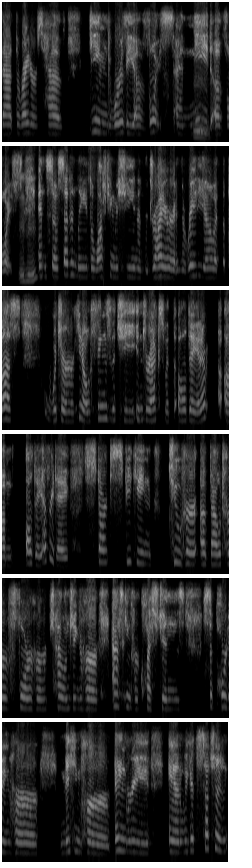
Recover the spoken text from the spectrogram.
that the writers have deemed worthy of voice and need of voice. Mm-hmm. And so suddenly the washing machine and the dryer and the radio and the bus, which are, you know, things that she interacts with all day and um, all day, every day, start speaking to her, about her, for her, challenging her, asking her questions, supporting her, making her angry. And we get such an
